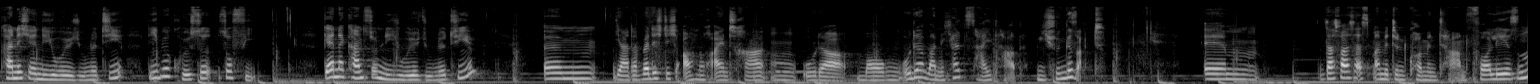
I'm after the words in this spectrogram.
Kann ich in die Julio Unity? Liebe Grüße, Sophie. Gerne kannst du in die Julio Unity. Ähm, ja, da werde ich dich auch noch eintragen oder morgen oder wann ich halt Zeit habe, wie schon gesagt. Ähm, das war es erstmal mit den Kommentaren vorlesen.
